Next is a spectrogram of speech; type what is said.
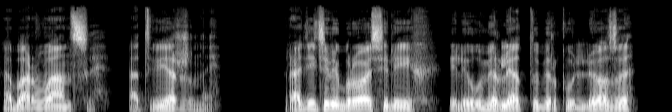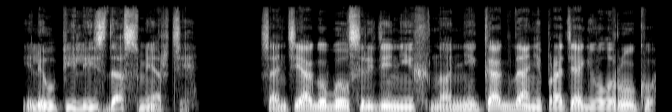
оборванцы, отверженные. Родители бросили их или умерли от туберкулеза, или упились до смерти. Сантьяго был среди них, но никогда не протягивал руку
